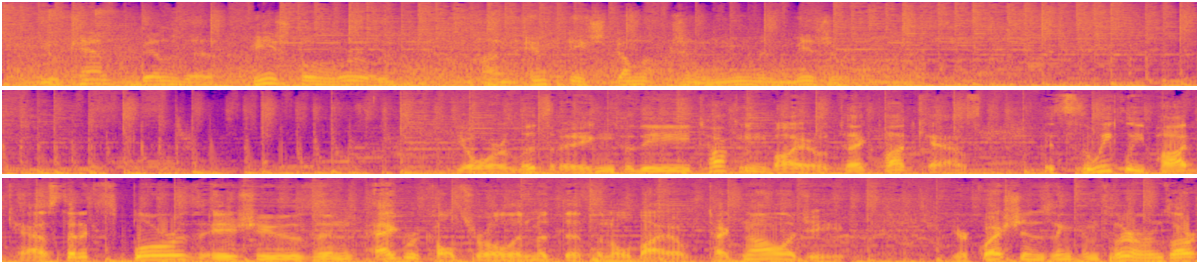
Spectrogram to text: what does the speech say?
You can't build a peaceful world on empty stomachs and human misery. You're listening to the Talking Biotech podcast. It's the weekly podcast that explores issues in agricultural and medicinal biotechnology. Your questions and concerns are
